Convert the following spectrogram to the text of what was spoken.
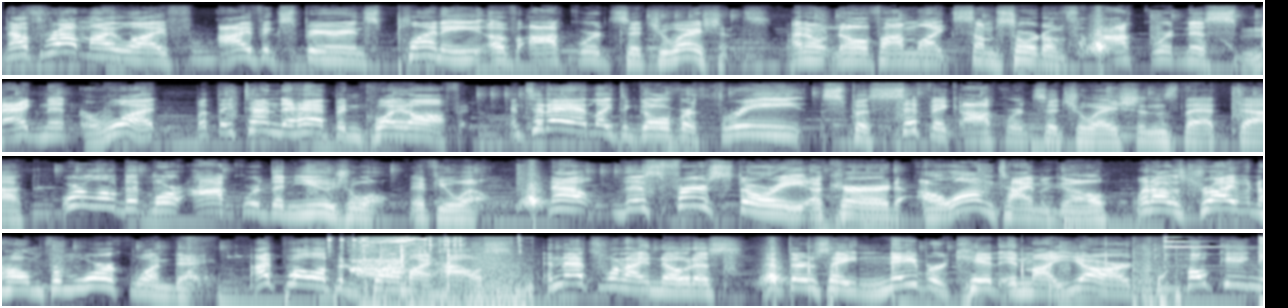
Now, throughout my life, I've experienced plenty of awkward situations. I don't know if I'm like some sort of awkwardness magnet or what, but they tend to happen quite often. And today I'd like to go over three specific awkward situations that uh, were a little bit more awkward than usual, if you will. Now, this first story occurred a long time ago when I was driving home from work one day. I pull up in front of my house, and that's when I notice that there's a neighbor kid in my yard poking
